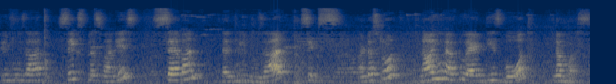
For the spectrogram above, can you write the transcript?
3 2s are 6 plus 1 is 7, then 3 2s are 6. Understood? Now you have to add these both numbers.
